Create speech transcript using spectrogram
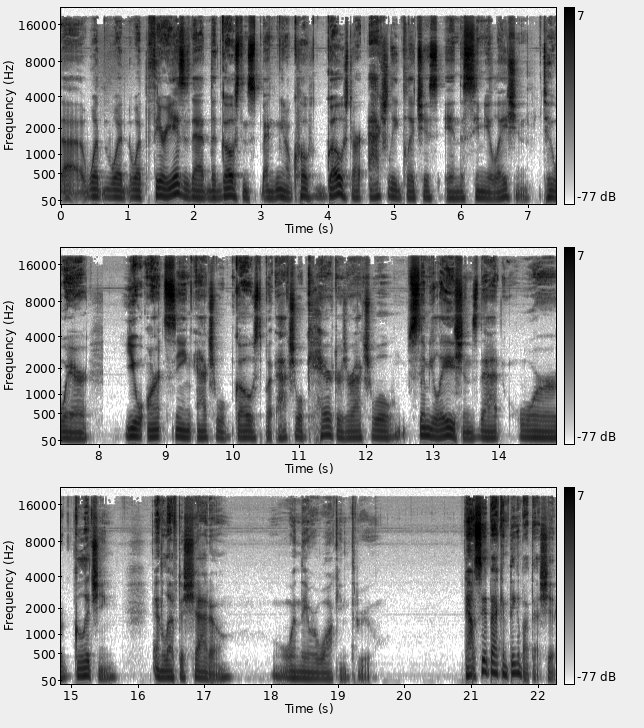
uh, what what what the theory is is that the ghost and, and you know quote ghost are actually glitches in the simulation to where you aren't seeing actual ghosts but actual characters or actual simulations that were glitching and left a shadow when they were walking through. Now sit back and think about that shit.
